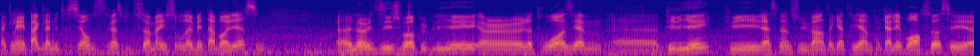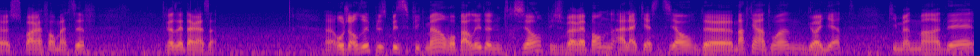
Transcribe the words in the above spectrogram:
Fait l'impact de la nutrition, du stress et du sommeil sur le métabolisme. Euh, lundi, je vais publier le troisième euh, pilier, puis la semaine suivante, le quatrième. Fait voir ça, c'est euh, super informatif, très intéressant. Aujourd'hui, plus spécifiquement, on va parler de nutrition, puis je vais répondre à la question de Marc-Antoine Goyette qui me demandait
